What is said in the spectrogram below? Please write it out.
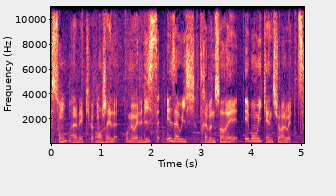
son avec Angèle, Romeo Elvis et Zawi. Très bonne soirée et bon week-end sur Alouette.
